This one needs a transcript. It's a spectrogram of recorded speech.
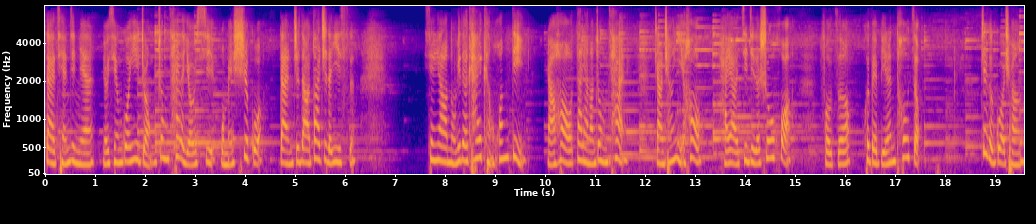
在前几年流行过一种种菜的游戏，我没试过，但知道大致的意思。先要努力的开垦荒地，然后大量的种菜，长成以后还要积极的收获。否则会被别人偷走。这个过程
